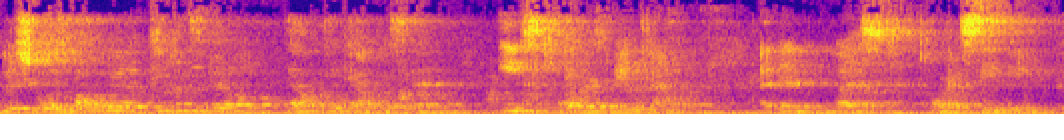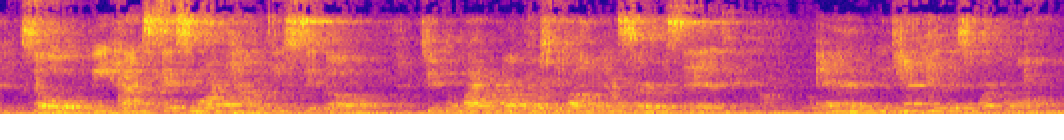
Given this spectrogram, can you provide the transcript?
which goes all the way up to Huntsville, down to Galveston, east towards Baytown, and then west towards Sealy. So we have six more counties to go to provide workforce development services, and we can't do this work alone.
